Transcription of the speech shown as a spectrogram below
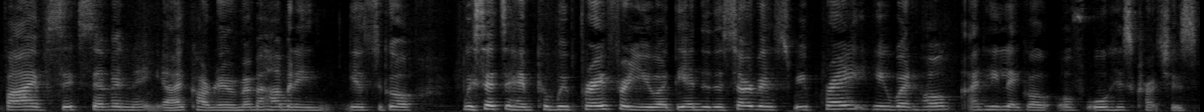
five, six, seven, eight, I can't remember how many years ago. We said to him, Can we pray for you at the end of the service? We prayed, he went home and he let go of all his crutches.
